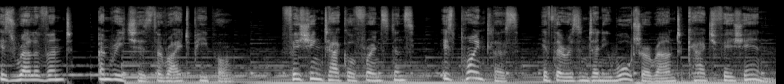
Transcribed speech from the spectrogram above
is relevant and reaches the right people. Fishing tackle, for instance, is pointless if there isn't any water around to catch fish in.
